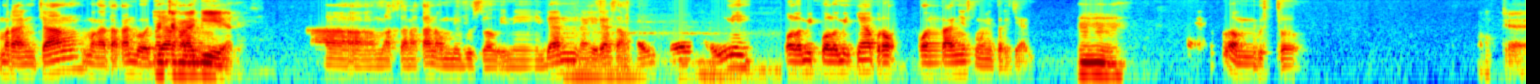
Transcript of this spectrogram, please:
merancang mengatakan bahwa dia akan lagi ya uh, melaksanakan omnibus law ini dan akhirnya sampai ke hari ini polemik-polemiknya pro kontranya semuanya terjadi. Hmm. Itu omnibus law. Oke. Okay.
